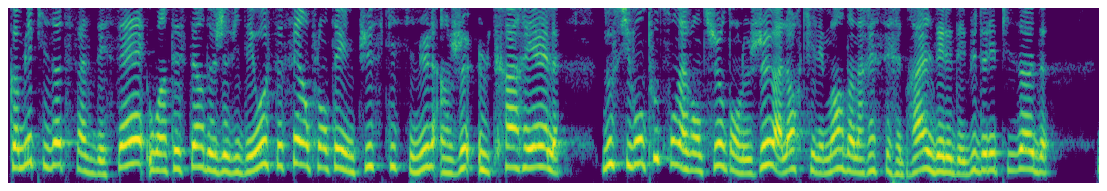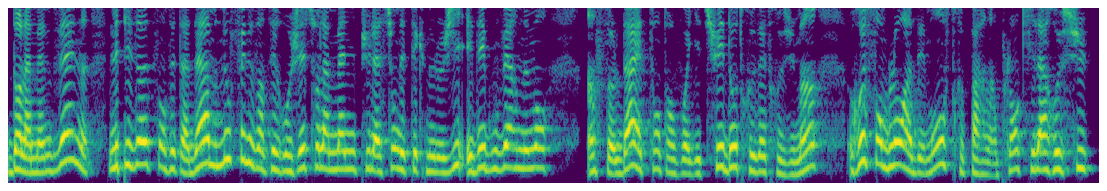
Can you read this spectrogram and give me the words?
comme l'épisode phase d'essai où un testeur de jeux vidéo se fait implanter une puce qui simule un jeu ultra réel. Nous suivons toute son aventure dans le jeu alors qu'il est mort d'un arrêt cérébral dès le début de l'épisode. Dans la même veine, l'épisode sans état d'âme nous fait nous interroger sur la manipulation des technologies et des gouvernements, un soldat étant envoyé tuer d'autres êtres humains, ressemblant à des monstres par l'implant qu'il a reçu.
